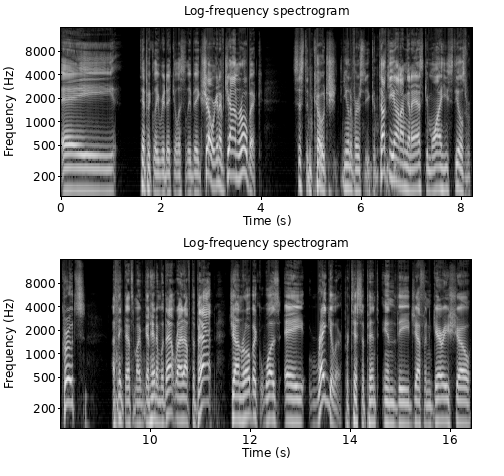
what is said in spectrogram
a typically ridiculously big show. We're going to have John Robic, assistant coach at the University of Kentucky on. I'm going to ask him why he steals recruits. I think that's my, I'm going to hit him with that right off the bat. John Robic was a regular participant in the Geoff and Gary Show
